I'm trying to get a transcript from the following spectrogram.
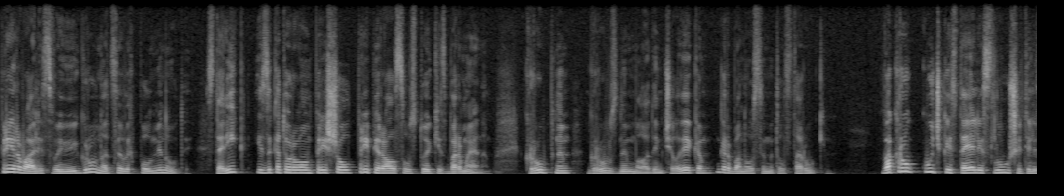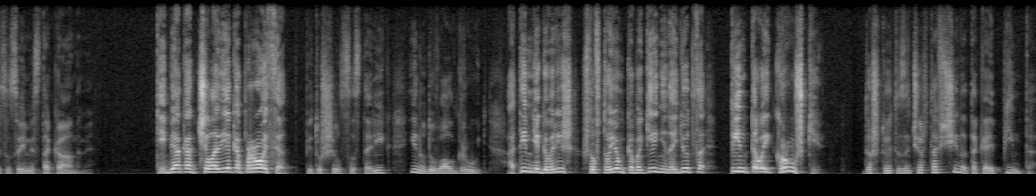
прервали свою игру на целых полминуты. Старик, из-за которого он пришел, припирался у стойки с барменом, крупным, грузным молодым человеком, горбоносым и толсторуким. Вокруг кучкой стояли слушатели со своими стаканами. «Тебя как человека просят!» – петушился старик и надувал грудь. «А ты мне говоришь, что в твоем кабаке не найдется пинтовой кружки!» «Да что это за чертовщина такая пинта?»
